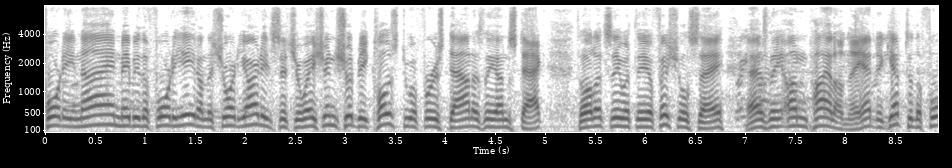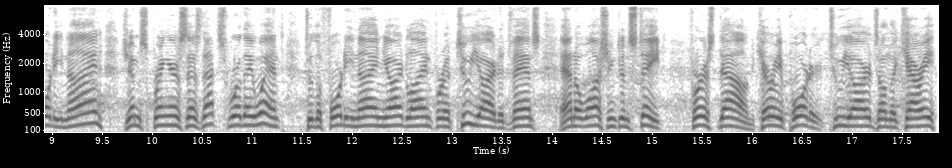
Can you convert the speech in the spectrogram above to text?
49, maybe the 48 on the short yardage situation. Should be close to a first down as they unstack. So let's see what the officials say as they unpile them. They had to get to the 49. Jim Springer says that's where they went to the 49 yard line for a two yard advance and a Washington State First down, Kerry Porter, two yards on the carry.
